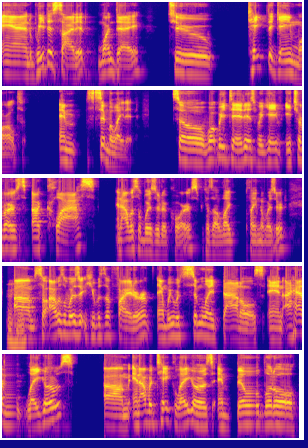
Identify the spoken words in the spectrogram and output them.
And we decided one day to take the game world and simulate it. So what we did is we gave each of us a class, and I was a wizard, of course, because I like playing the wizard. Mm-hmm. Um, so I was a wizard, he was a fighter, and we would simulate battles. And I had Legos, um, and I would take Legos and build little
